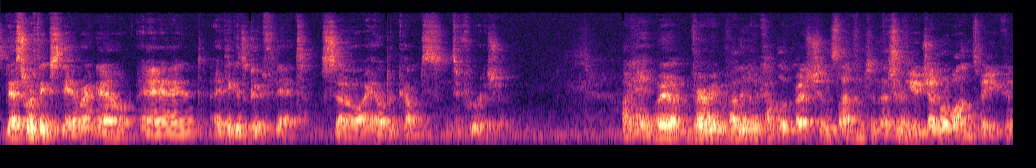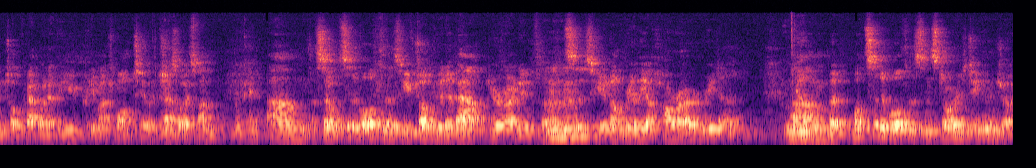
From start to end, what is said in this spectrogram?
that's where things stand right now, and I think it's a good fit. So I hope it comes to fruition. Okay, we're very, we've only got a couple of questions left, and there's Sure. a few general ones where you can talk about whatever you pretty much want to, which is always fun. Okay. Um, so what sort of authors, you've talked a bit about your own influences, you're not really a horror reader, um, but what sort of authors and stories do you enjoy?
